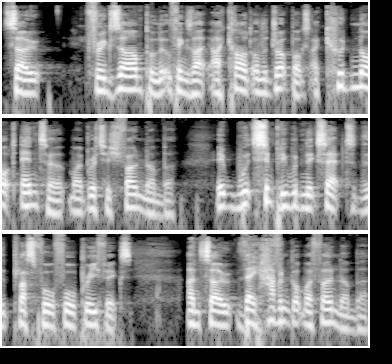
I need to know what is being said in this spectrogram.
So, for example, little things like I can't on the Dropbox, I could not enter my British phone number. It would simply wouldn't accept the plus four four prefix. And so they haven't got my phone number.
